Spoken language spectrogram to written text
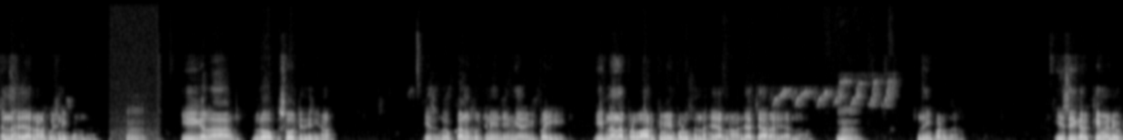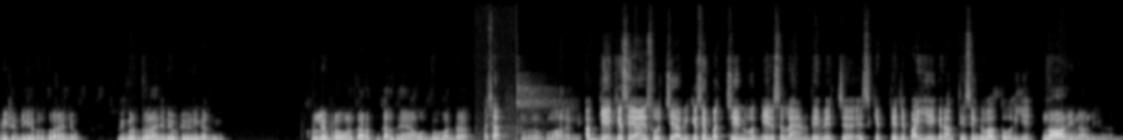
3000 ਨਾਲ ਕੁਝ ਨਹੀਂ ਬਣਦਾ। ਹੂੰ। ਇਹ ਗੱਲਾਂ ਲੋਕ ਸੋਚਦੇ ਨਹੀਂ ਹਨਾ। ਇਸ ਲੋਕਾਂ ਨੂੰ ਸੋਚਣੀਆਂ ਚਾਹੀਦੀਆਂ ਨੇ ਵੀ ਭਾਈ ਇਹਨਾਂ ਦਾ ਪਰਿਵਾਰ ਕਿਵੇਂ ਪੜੂ 3000 ਨਾਲ ਜਾਂ 4000 ਨਾਲ? ਹੂੰ। ਨਹੀਂ ਪੜਦਾ। ਇਸੇ ਕਰਕੇ ਮੈਂ ਡਿਊਟੀ ਛੱਡੀ ਆ ਗੁਰਦੁਆਰਿਆਂ 'ਚੋਂ ਵੀ ਗੁਰਦੁਆਰਿਆਂ 'ਚ ਡਿਊਟੀ ਵੀ ਨਹੀਂ ਕਰਨੀ। ਖੁੱਲੇ ਪ੍ਰੋਗਰਾਮ ਕਰ ਕਰਦੇ ਆ ਉਦੋਂ ਵੱਧ ਅੱਛਾ। ਮਤਲਬ ਕਮਾ ਲੈਂਦੇ ਅੱਗੇ ਕਿਸੇ ਐ ਸੋਚਿਆ ਵੀ ਕਿਸੇ ਬੱਚੇ ਨੂੰ ਅੱਗੇ ਇਸ ਲਾਈਨ ਦੇ ਵਿੱਚ ਇਸ ਕਿੱਤੇ 'ਚ ਪਾਈਏ ਗ੍ਰੰਥੀ ਸਿੰਘ ਵੱਲ ਤੋਰੀਏ? ਨਾ ਜੀ ਨਾ ਜੀ ਨਾ ਜੀ।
